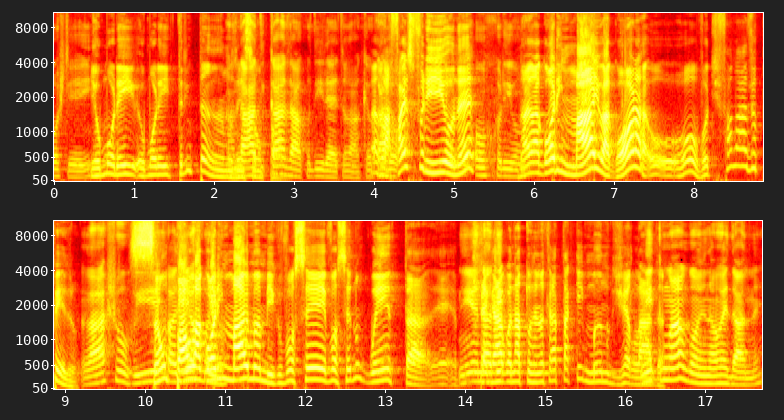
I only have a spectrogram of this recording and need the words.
Gostei. Eu morei, eu morei 30 anos em Andava São de Paulo. casaco direto lá. Que Ah, Lá faz frio, né? o frio. Agora em maio, agora, ô, ô, vou te falar, viu, Pedro? Lá chovia. São Paulo agora em maio, meu amigo, você, você não aguenta é, Nem pegar andar de- água na torneira que ela tá queimando de Nem gelada. tomar agonha, na verdade, né?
